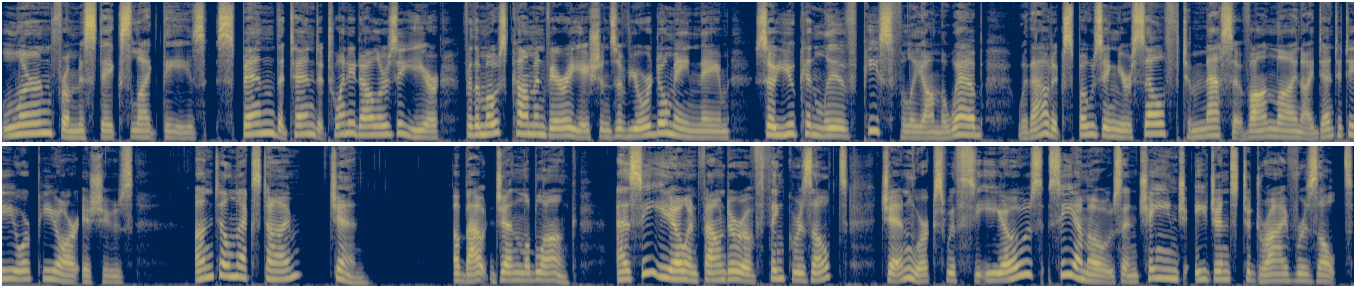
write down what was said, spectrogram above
Learn from mistakes like these. Spend the 10 to $20 a year for the most common variations of your domain name so you can live peacefully on the web without exposing yourself to massive online identity or PR issues. Until next time, Jen. About Jen LeBlanc. As CEO and founder of Think Results, Jen works with CEOs, CMOs, and change agents to drive results.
